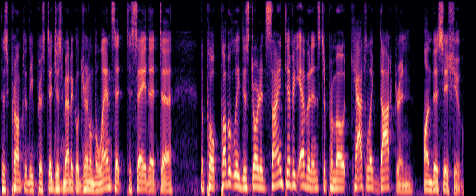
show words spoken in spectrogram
This prompted the prestigious medical journal The Lancet to say that uh, the Pope publicly distorted scientific evidence to promote Catholic doctrine on this issue.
